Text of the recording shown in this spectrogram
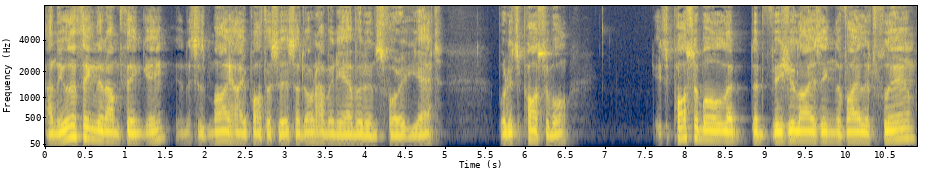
And the other thing that I'm thinking, and this is my hypothesis, I don't have any evidence for it yet, but it's possible. It's possible that, that visualizing the violet flame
